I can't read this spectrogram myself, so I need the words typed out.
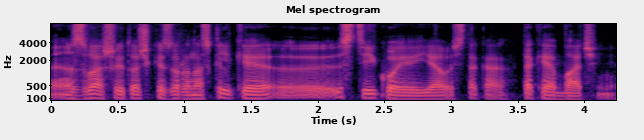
З вашої точки зору, наскільки е, стійкою є ось така таке бачення?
